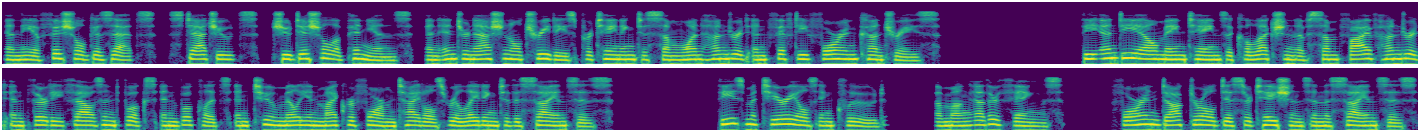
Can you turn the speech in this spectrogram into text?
and the official gazettes, statutes, judicial opinions, and international treaties pertaining to some 150 foreign countries. The NDL maintains a collection of some 530,000 books and booklets and 2 million microform titles relating to the sciences. These materials include, among other things, foreign doctoral dissertations in the sciences,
